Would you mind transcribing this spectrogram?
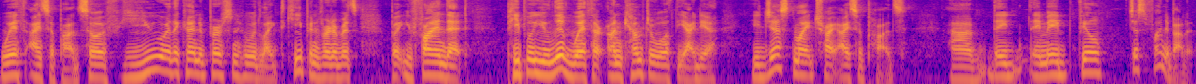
with isopods. So if you are the kind of person who would like to keep invertebrates, but you find that people you live with are uncomfortable with the idea, you just might try isopods uh, they, they may feel just fine about it.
